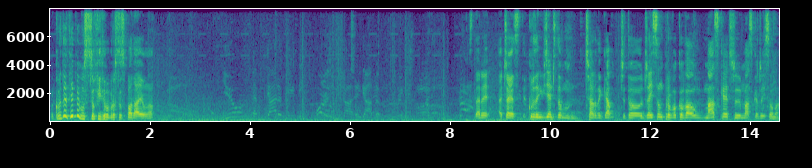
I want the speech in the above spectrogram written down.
No kurde, typy mu z sufitu po prostu spadają, no. Stary, a czekaj, kurde, nie widziałem, czy to czarny gap, czy to Jason prowokował maskę, czy maska Jasona.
